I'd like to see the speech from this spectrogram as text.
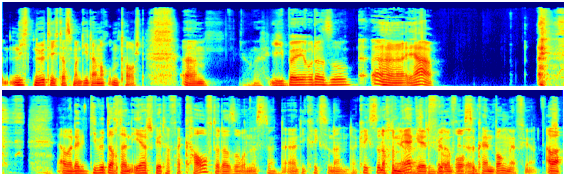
nicht nötig, dass man die dann noch umtauscht. Ähm, Ebay oder so? Äh, ja. Aber die wird doch dann eher später verkauft oder so und ist dann, äh, die kriegst du dann, da kriegst du noch mehr ja, Geld für, da brauchst du keinen Bon mehr für. Aber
